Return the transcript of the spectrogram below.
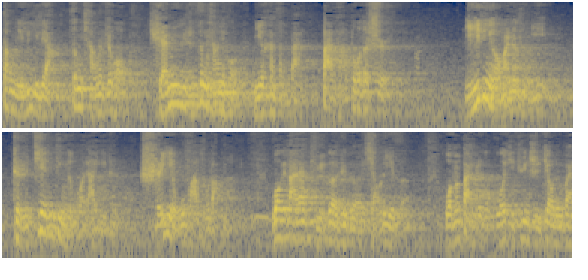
当你力量增强了之后，全民意志增强以后，你看怎么办？办法多的是，一定要完成统一，这是坚定的国家意志，谁也无法阻挡的。我给大家举个这个小例子，我们办这个国际军事交流班，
